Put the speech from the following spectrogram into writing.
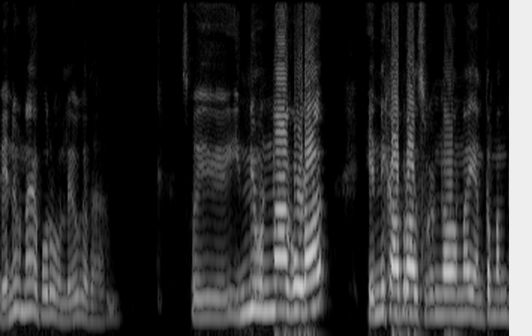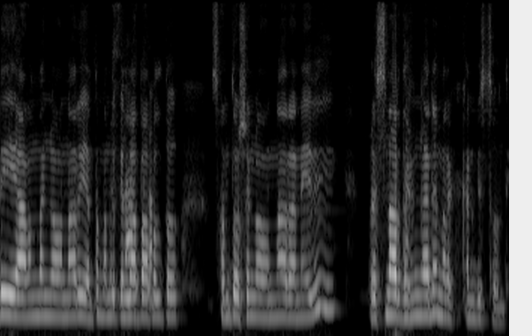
ఇవన్నీ ఉన్నాయి అపూర్వం లేవు కదా ఉమ్. సో ఈ- ఇన్ని ఉన్నా కూడా ఎన్ని కాపురాలు సుఖంగా ఉన్నాయి ఎంతమంది ఆనందంగా ఉన్నారు ఎంతమంది పిల్ల. పాపలతో సంతోషంగా ఉన్నారు అనేది ప్రశ్నార్థకంగానే మనకు కనిపిస్తుంది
